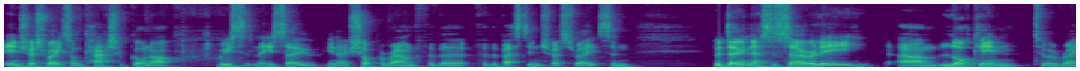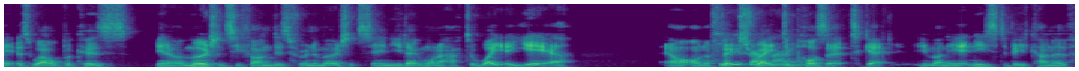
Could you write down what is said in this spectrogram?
interest rates on cash have gone up recently. So, you know, shop around for the for the best interest rates and but don't necessarily um, lock in to a rate as well because you know emergency fund is for an emergency and you don't want to have to wait a year uh, on a fixed rate money. deposit to get your money it needs to be kind of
